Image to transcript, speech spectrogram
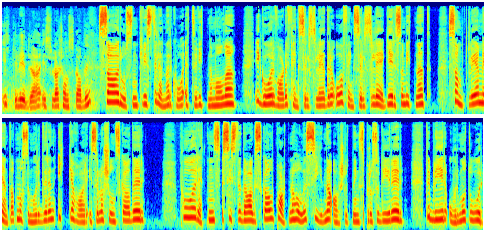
ikke lider av isolasjonsskader. Sa Rosenquist til NRK etter vitnemålet. I går var det fengselsledere og fengselsleger som vitnet. Samtlige mente at massemorderen ikke har isolasjonsskader. På rettens siste dag skal partene holde sine avslutningsprosedyrer. Det blir ord mot ord,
